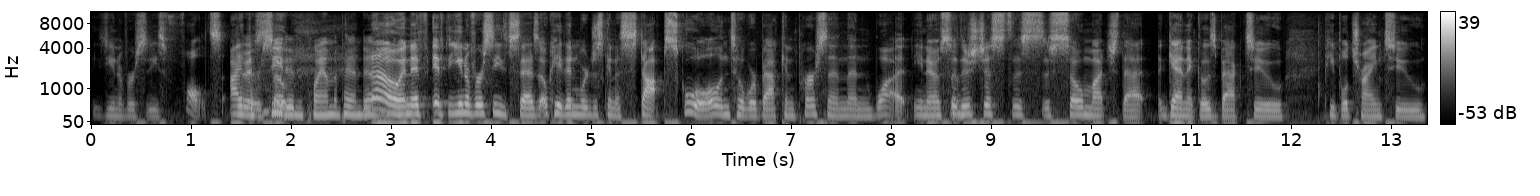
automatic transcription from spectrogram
these universities' faults either. USC So didn't plan the pandemic. no, and if, if the university says, okay, then we're just going to stop school until we're back in person, then what? You know, so there's just this, there's so much that, again, it goes back to people trying to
